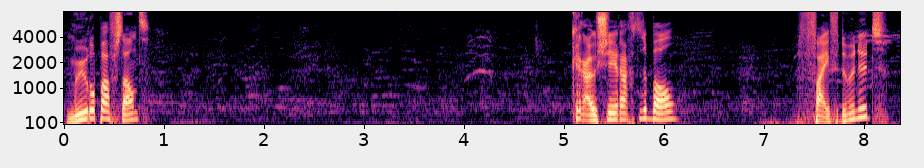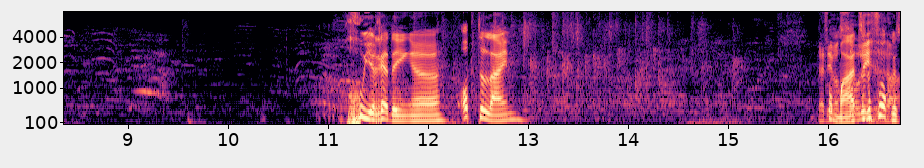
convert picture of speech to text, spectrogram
Muur op afstand. Kruisseer achter de bal. Vijfde minuut. Goede redding uh, op de lijn. Ja, van Maarten de Fokker.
